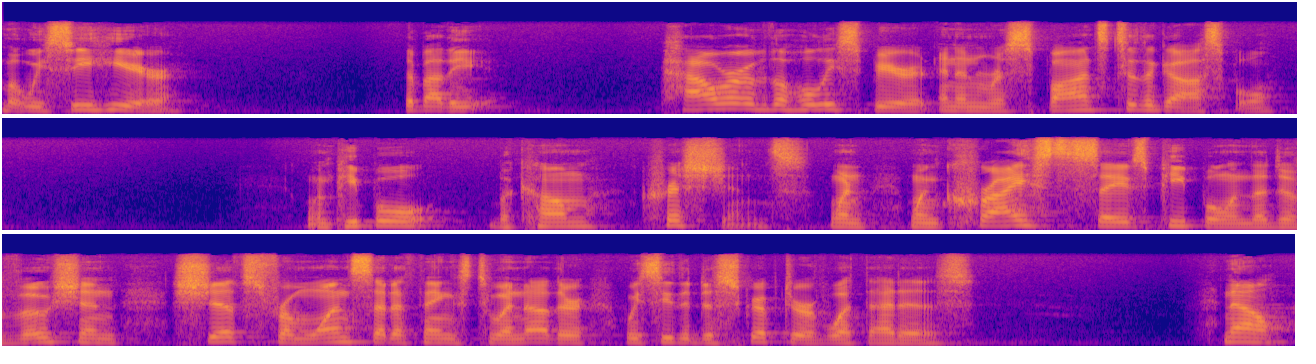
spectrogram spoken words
But we see here that by the power of the Holy Spirit and in response to the gospel, when people become Christians, when, when Christ saves people and the devotion shifts from one set of things to another, we see the descriptor of what that is. Now,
